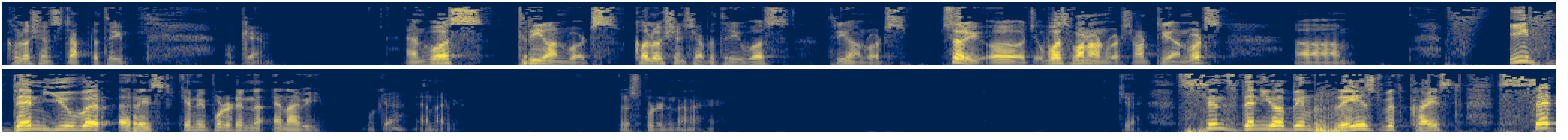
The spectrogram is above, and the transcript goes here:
Colossians chapter 3. Okay. And verse 3 onwards. Colossians chapter 3 verse 3 onwards. Sorry, uh, verse 1 onwards, not 3 onwards. Um, if then you were raised, can we put it in NIV? Okay, NIV. Let's put it in NIV. Okay. Since then you have been raised with Christ, set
